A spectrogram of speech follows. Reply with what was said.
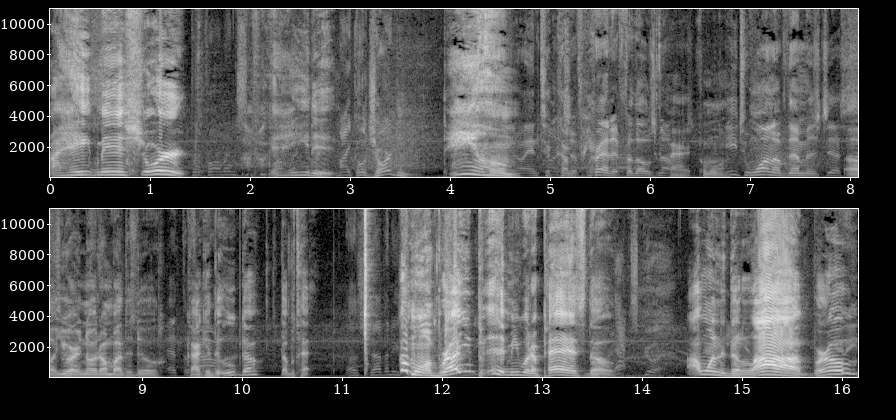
I hate man short. I fucking hate it. Michael Jordan. Damn. And to come credit for those numbers. All right, come on. Each one of them is just. Oh, you already know what I'm about to do. Can I get the oop though? Double tap. Come on, bro. You hit me with a pass though. I wanted the lob, bro.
